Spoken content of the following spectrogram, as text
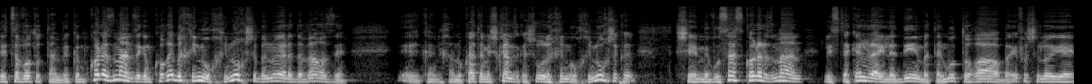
לצוות אותם וגם כל הזמן זה גם קורה בחינוך חינוך שבנוי על הדבר הזה. אה, חנוכת המשכן זה קשור לחינוך חינוך שק... שמבוסס כל הזמן להסתכל על הילדים בתלמוד תורה או באיפה שלא יהיה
